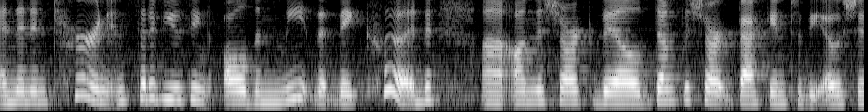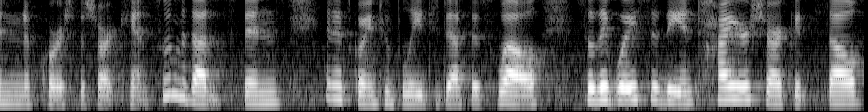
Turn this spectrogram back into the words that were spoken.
and then in turn, instead of using all the meat that they could uh, on the shark, they'll dump the shark back into the ocean. And of course, the shark can't swim without its fins, and it's going to bleed to death as well. So they've wasted the entire shark itself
